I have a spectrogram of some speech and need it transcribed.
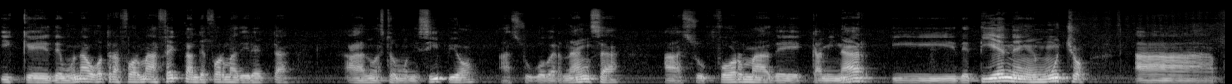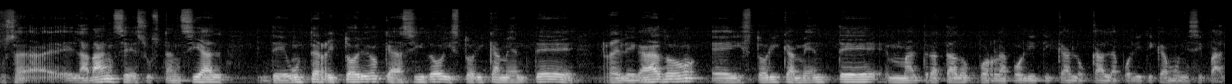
y que de una u otra forma afectan de forma directa a nuestro municipio, a su gobernanza, a su forma de caminar y detienen en mucho pues, el avance sustancial de un territorio que ha sido históricamente relegado e históricamente maltratado por la política local, la política municipal.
